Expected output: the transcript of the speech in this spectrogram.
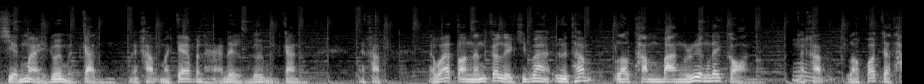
เขียนใหม่ด้วยเหมือนกันนะครับมาแก้ปัญหาเดิมด้วยเหมือนกัน นะครับแต่ว่าตอนนั้นก็เลยคิดว่าเออถ้าเราทำบางเรื่องได้ก่อนนะครับเราก็จะท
